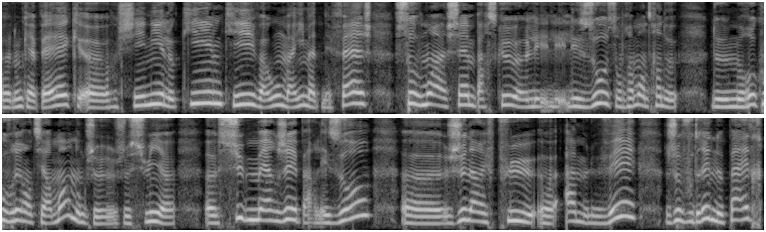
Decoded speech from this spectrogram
euh, donc avec euh, Shini Elohim qui va où Maïm Nefesh sauve-moi Hachem parce que euh, les, les, les, eaux sont vraiment en train de, de me recouvrir entièrement. Donc je, je suis euh, submergée par les eaux. Je n'arrive plus à me lever. Je voudrais ne pas être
